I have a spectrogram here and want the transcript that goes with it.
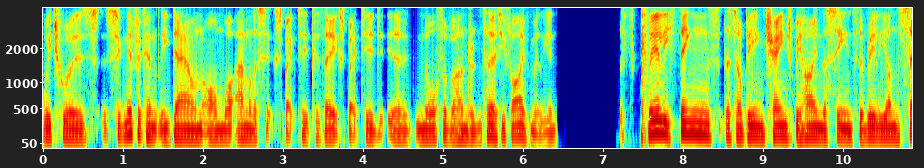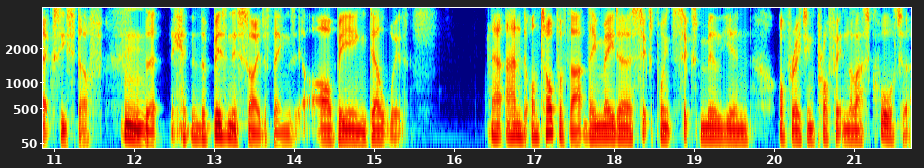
which was significantly down on what analysts expected because they expected uh, north of 135 million. It's clearly things that are being changed behind the scenes, the really unsexy stuff, Hmm. that the business side of things are being dealt with. Uh, and on top of that, they made a 6.6 million operating profit in the last quarter.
